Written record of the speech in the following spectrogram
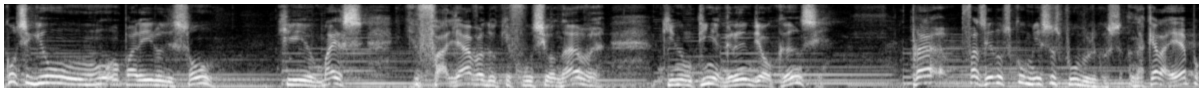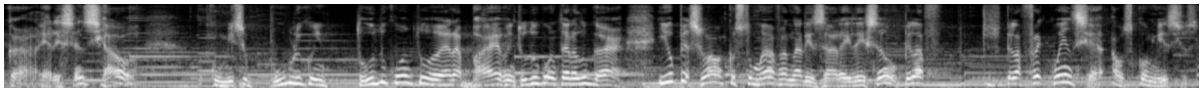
Conseguiu um, um aparelho de som que mais que falhava do que funcionava, que não tinha grande alcance para fazer os comícios públicos. Naquela época era essencial o comício público em tudo quanto era bairro, em tudo quanto era lugar. E o pessoal costumava analisar a eleição pela, pela frequência aos comícios.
